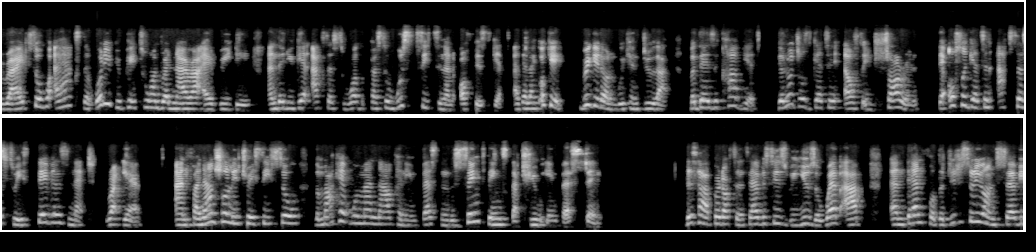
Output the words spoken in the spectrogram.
right? So what I asked them, what if you pay 200 naira every day and then you get access to what the person who sits in an office gets? And they're like, okay, bring it on, we can do that. But there's a caveat. They're not just getting health insurance, they're also getting access to a savings net right here and financial literacy. So the market woman now can invest in the same things that you invest in. These are products and services. We use a web app. And then for the digitally unserved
